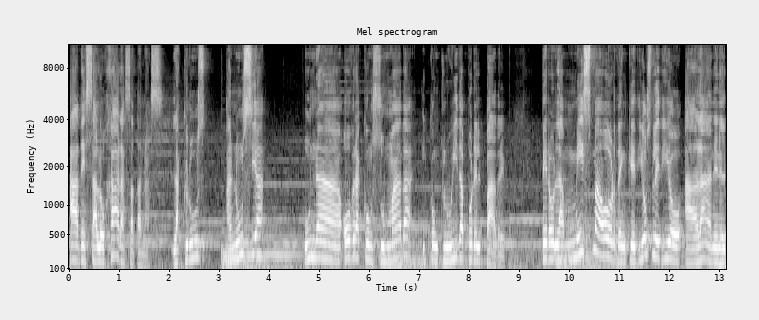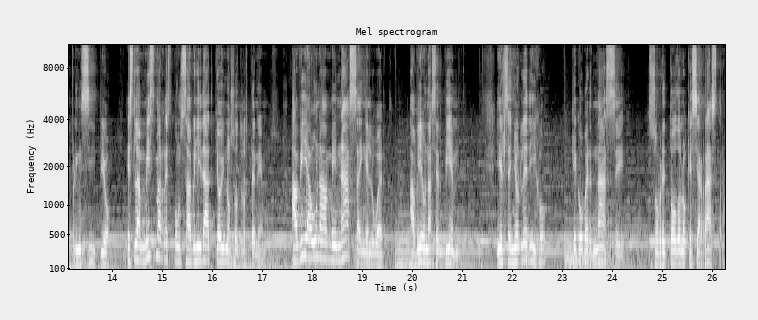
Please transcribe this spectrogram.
a desalojar a Satanás. La cruz anuncia una obra consumada y concluida por el Padre. Pero la misma orden que Dios le dio a Adán en el principio es la misma responsabilidad que hoy nosotros tenemos. Había una amenaza en el huerto, había una serpiente. Y el Señor le dijo que gobernase sobre todo lo que se arrastra.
